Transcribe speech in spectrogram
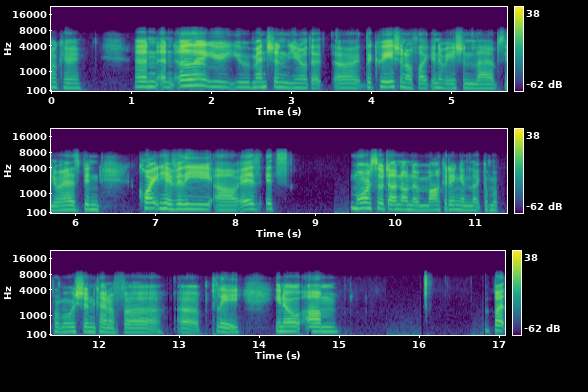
Okay. And and earlier you you mentioned you know that uh, the creation of like innovation labs you know has been quite heavily uh, it's, it's more so done on a marketing and like a promotion kind of uh, uh, play you know um, but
